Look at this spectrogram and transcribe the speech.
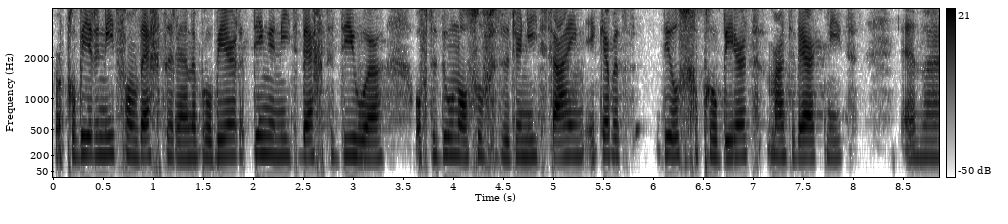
Maar probeer er niet van weg te rennen. Probeer dingen niet weg te duwen. Of te doen alsof ze er niet zijn. Ik heb het deels geprobeerd, maar het werkt niet. En uh,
